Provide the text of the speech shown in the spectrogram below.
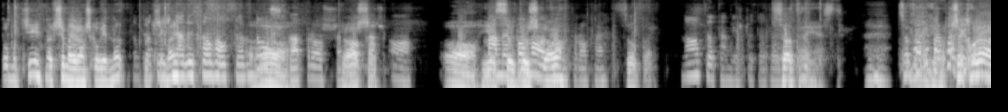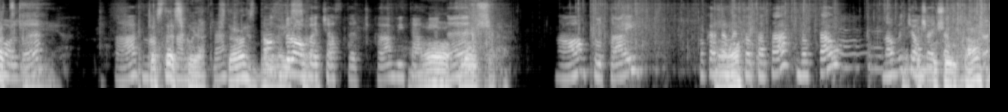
Pomóc ci? No trzymaj rączką jedno. No Ty Patryś trzymaj. narysował serduszka, proszę, proszę. pokaż. O, O, jest mamy serduszko. pomocą trochę. Super. No, co tam jeszcze tata? Co to jest? Co to No, takiego? Patryś Czekoladki. pomoże. Tak, Ciasteczko tam jakieś, tak? Z To zdrowe ciasteczka, witaminy. O, proszę. No, tutaj. Pokażemy, No. co tata dostał. No, wyciągaj tam koszulka. jeszcze.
